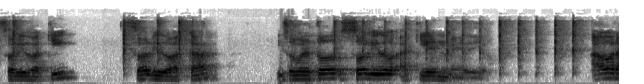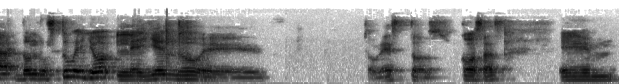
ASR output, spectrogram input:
sólido aquí, sólido acá y sobre todo sólido aquí en medio. Ahora, donde estuve yo leyendo eh, sobre estas cosas, em,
